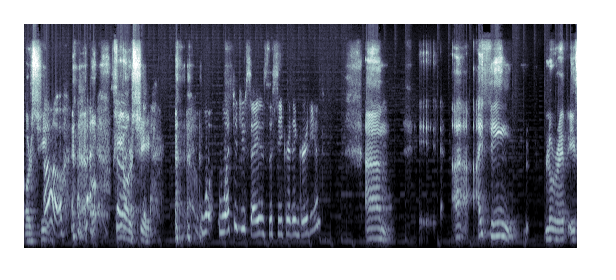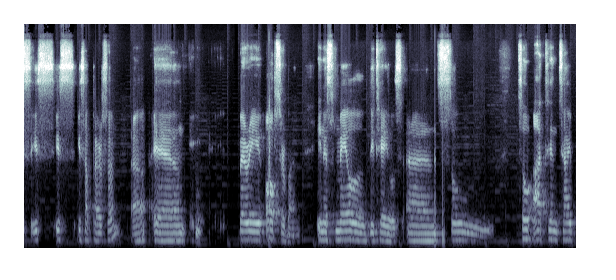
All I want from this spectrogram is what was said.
or she? Oh, or so, he or she. what, what did you say is the secret ingredient? Um, I, I think Blue Rev is is is is a person uh, and very observant in small details and so so attentive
